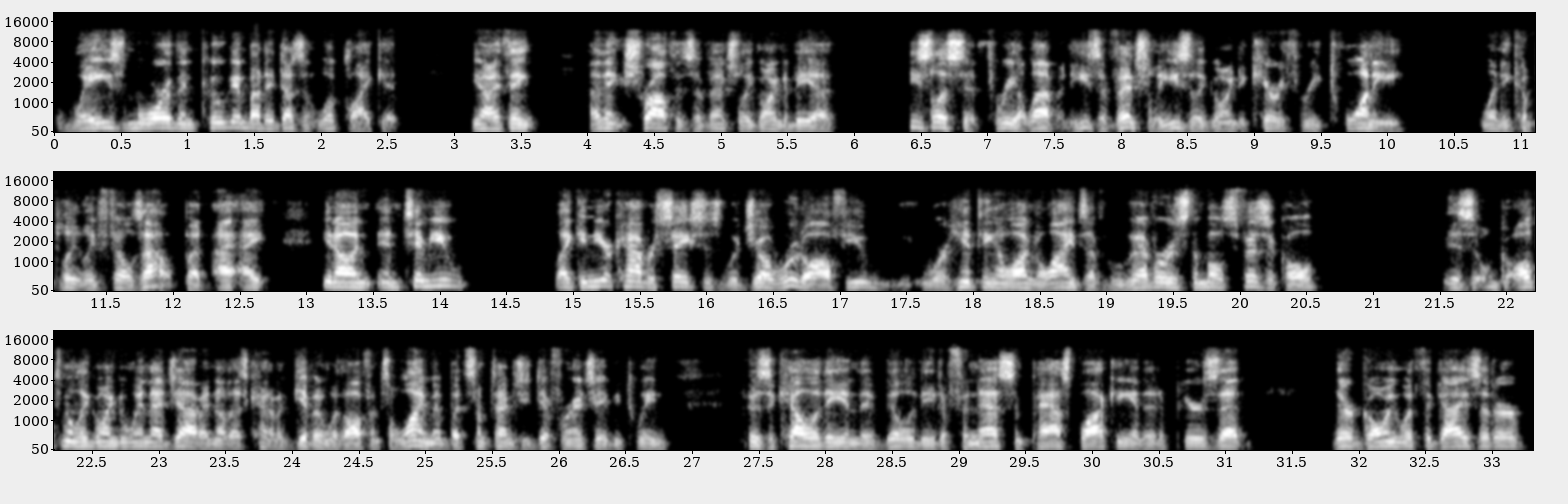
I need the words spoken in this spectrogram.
weighs more than Coogan, but it doesn't look like it. You know, I think I think Schrauth is eventually going to be a. He's listed at three eleven. He's eventually easily going to carry three twenty when he completely fills out. But I, I you know, and, and Tim, you like in your conversations with Joe Rudolph, you were hinting along the lines of whoever is the most physical is ultimately going to win that job. I know that's kind of a given with offensive linemen, but sometimes you differentiate between physicality and the ability to finesse and pass blocking. And it appears that they're going with the guys that are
